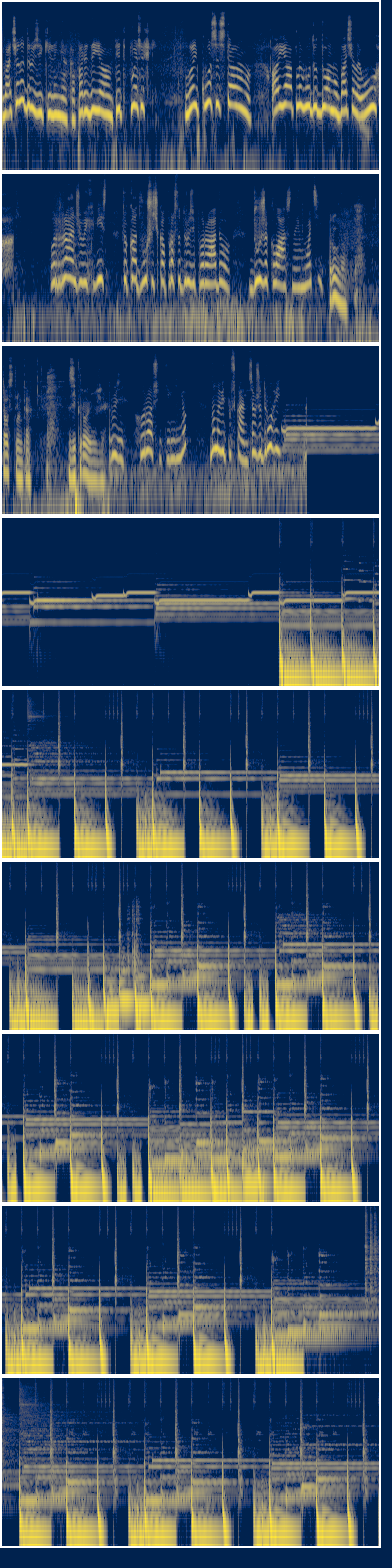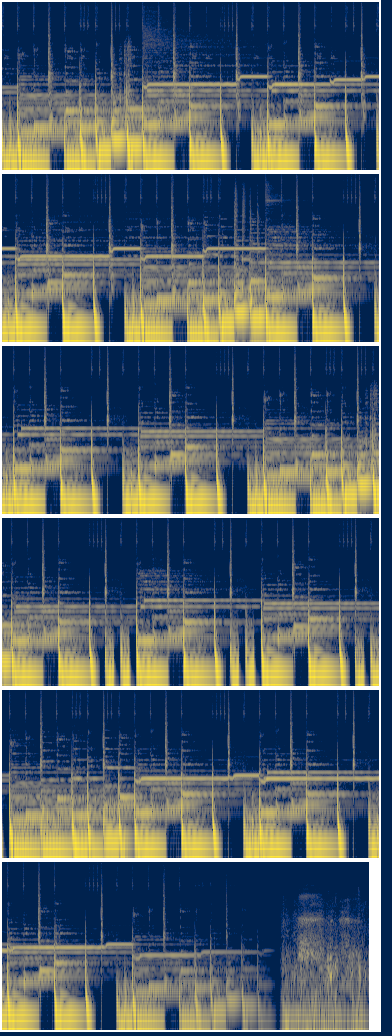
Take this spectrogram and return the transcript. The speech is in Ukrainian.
Бачили, друзі, які ліняка? Передає вам підписочки, лайкоси ставимо. А я пливу додому, бачили? Ух. Оранжевий хвіст, така двушечка, просто друзі порадував. Дуже класні емоції. Кругла, товстенька, з ікрою вже. Друзі, хорошенький ліньок. Ну ми відпускаємо. Це вже другий.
